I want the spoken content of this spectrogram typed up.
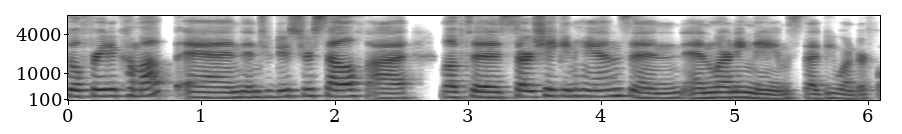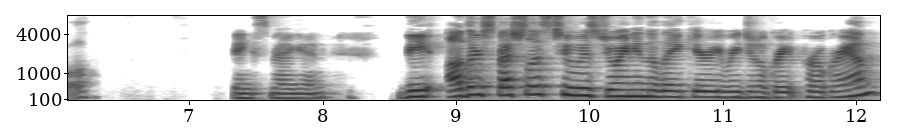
feel free to come up and introduce yourself. Uh, love to start shaking hands and and learning names. That'd be wonderful. Thanks, Megan. The other specialist who is joining the Lake Erie Regional Grape Program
